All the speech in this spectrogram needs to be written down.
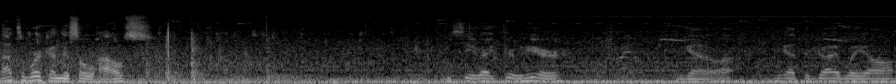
Lots of work on this old house. You see right through here, we got a lot, we got the driveway all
